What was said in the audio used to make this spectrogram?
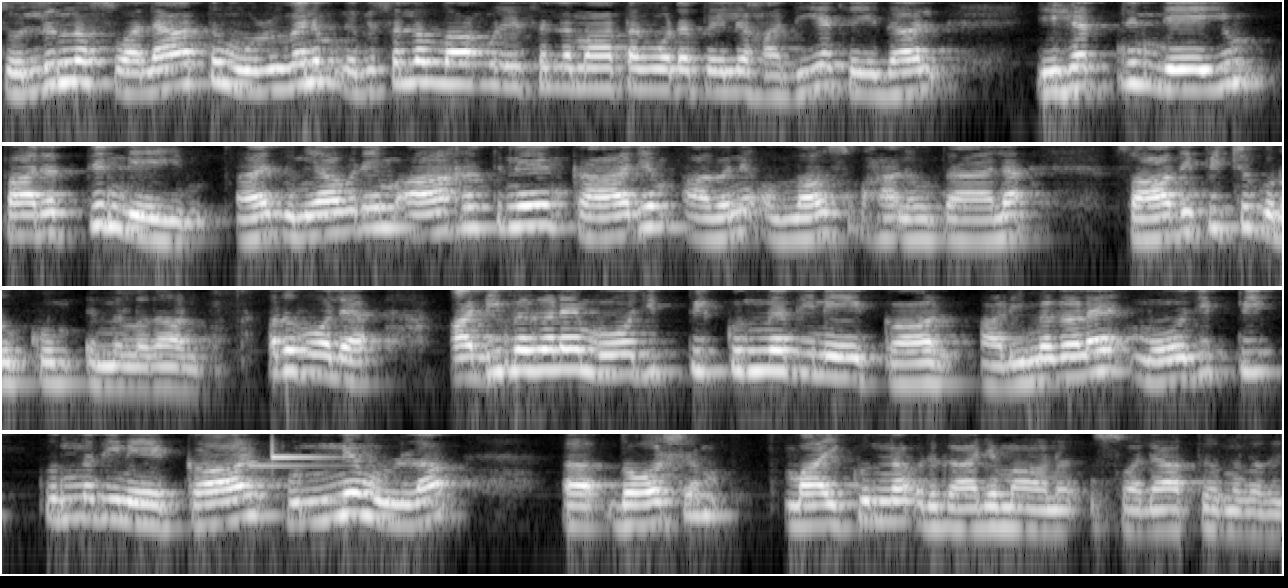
ചൊല്ലുന്ന സ്വലാത്ത് മുഴുവനും നബിസല്ലാഹു വസല്ലമ തങ്ങളുടെ പേരിൽ ഹദിയ ചെയ്താൽ ഇഹത്തിന്റെയും പരത്തിന്റെയും അതായത് ദുനിയാവിനെയും ആഹ്റത്തിന്റെയും കാര്യം അവന് അള്ളാഹു സുബ്ഹാനഹു താല സാധിപ്പിച്ചു കൊടുക്കും എന്നുള്ളതാണ്. അതുപോലെ അടിമകളെ മോചിപ്പിക്കുന്നതിനേക്കാൾ അടിമകളെ മോചിപ്പിക്കുന്നതിനേക്കാൾ പുണ്യമുള്ള ദോഷം മായ്ക്കുന്ന ഒരു കാര്യമാണ് സ്വലാത്ത് എന്നുള്ളത്.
